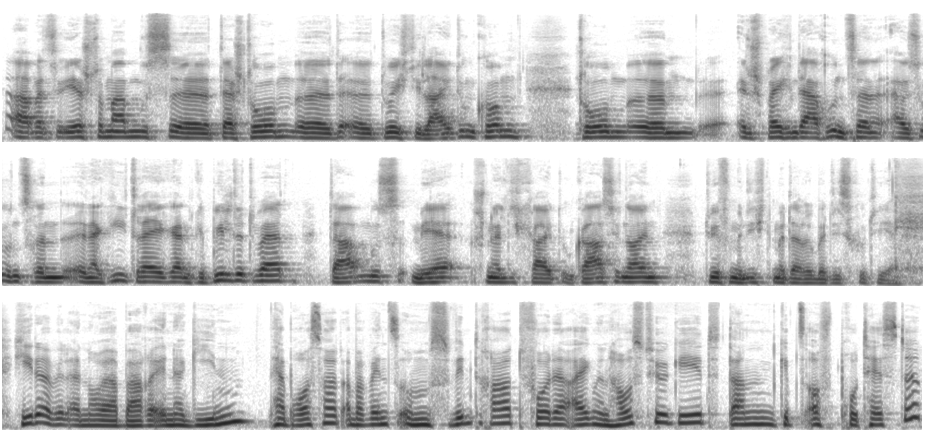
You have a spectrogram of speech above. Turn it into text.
Aber zuerst einmal muss äh, der Strom äh, äh durch die Leitung kommen, Strom äh, entsprechend auch unser, aus unseren Energieträgern gebildet werden. Da muss mehr Schnelligkeit und Gas hinein, dürfen wir nicht mehr darüber diskutieren. Jeder will erneuerbare Energien, Herr Brossart, aber wenn es ums Windrad vor der eigenen Haustür geht, dann gibt es oft Proteste.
